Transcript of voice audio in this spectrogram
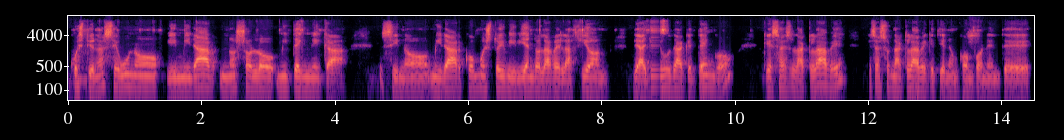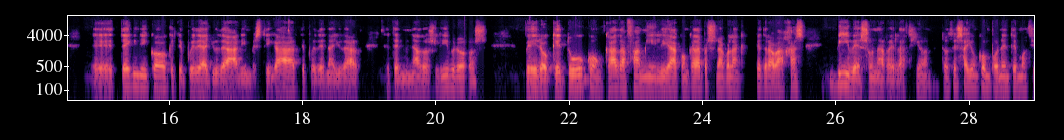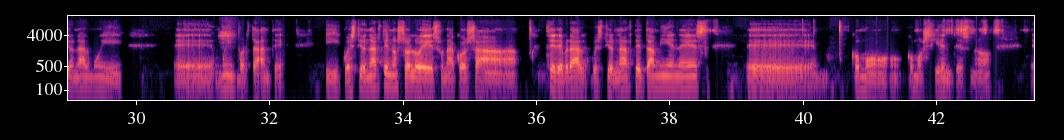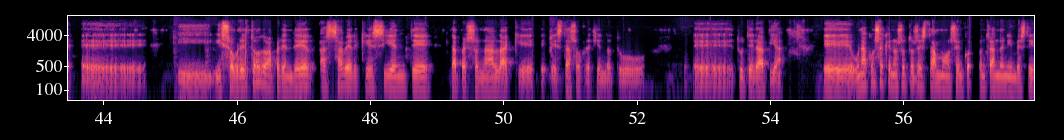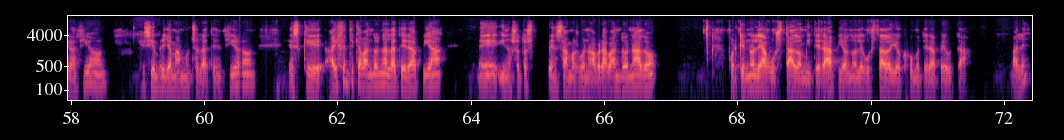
cuestionarse uno y mirar no solo mi técnica, sino mirar cómo estoy viviendo la relación de ayuda que tengo, que esa es la clave, esa es una clave que tiene un componente eh, técnico que te puede ayudar a investigar, te pueden ayudar determinados libros, pero que tú con cada familia, con cada persona con la que trabajas, vives una relación. Entonces hay un componente emocional muy, eh, muy importante. Y cuestionarte no solo es una cosa cerebral, cuestionarte también es eh, cómo, sientes, ¿no? Eh, y, y, sobre todo aprender a saber qué siente la persona a la que estás ofreciendo tu, eh, tu terapia. Eh, una cosa que nosotros estamos encontrando en investigación, que siempre llama mucho la atención, es que hay gente que abandona la terapia eh, y nosotros pensamos, bueno, habrá abandonado porque no le ha gustado mi terapia o no le he gustado yo como terapeuta, ¿vale?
